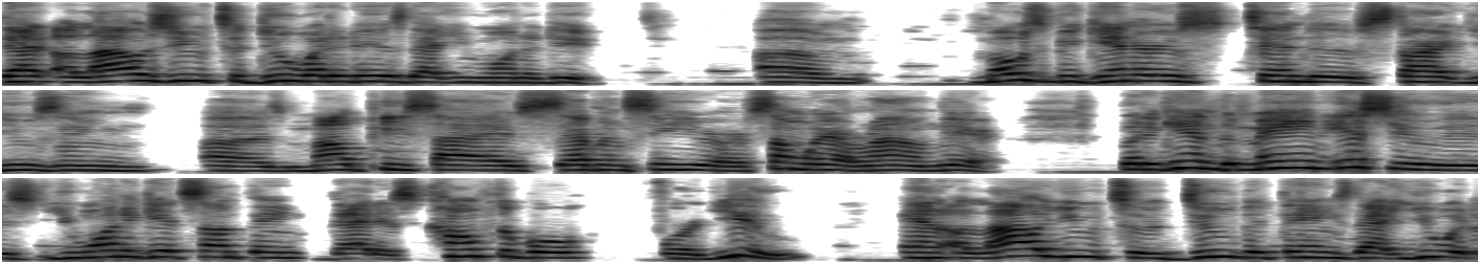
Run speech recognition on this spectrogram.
that allows you to do what it is that you want to do. Um, most beginners tend to start using uh, mouthpiece size 7C or somewhere around there. But again, the main issue is you want to get something that is comfortable for you and allow you to do the things that you would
